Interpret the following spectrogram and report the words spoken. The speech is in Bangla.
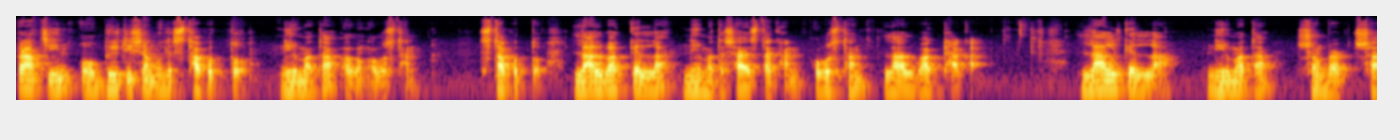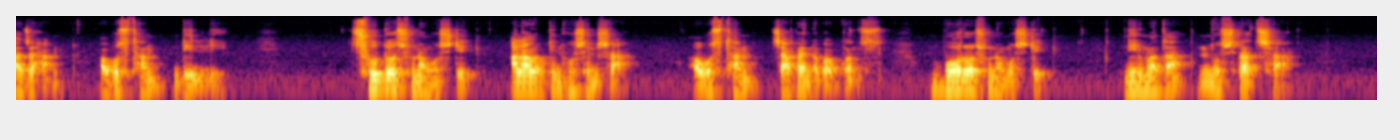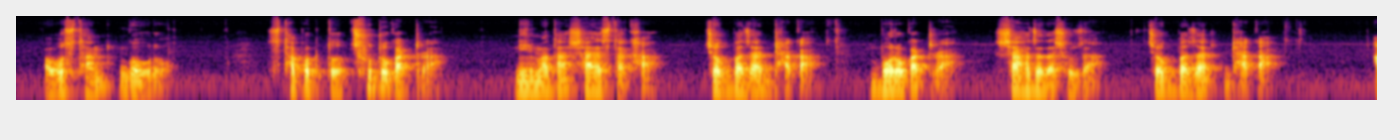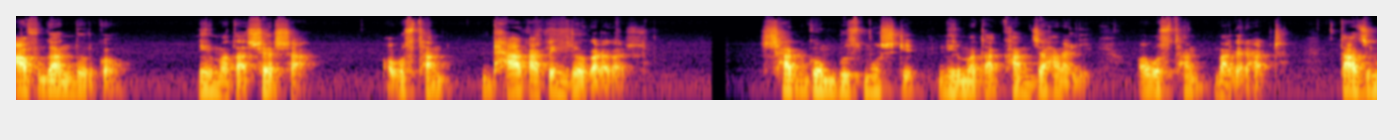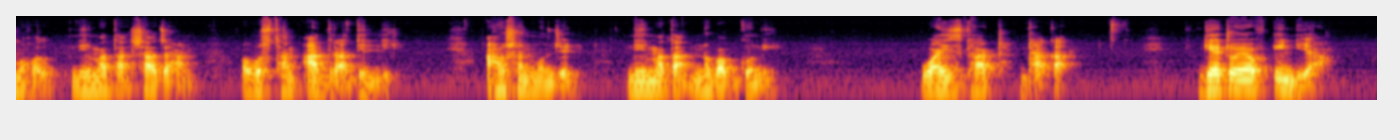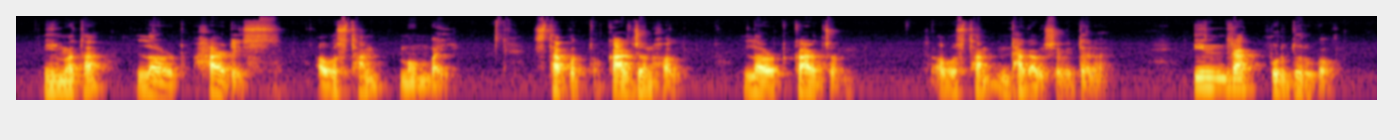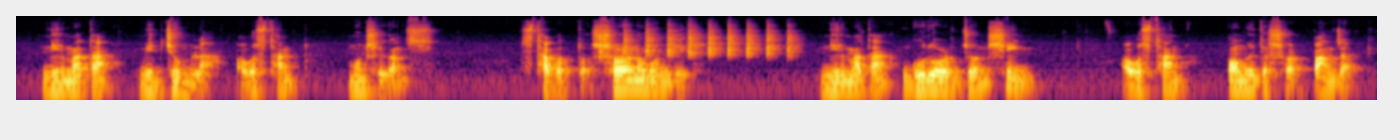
প্রাচীন ও ব্রিটিশ আমলের স্থাপত্য, নির্মাতা এবং অবস্থান। স্থাপত্য, লালবাগ কেল্লা, নির্মাতা শায়েস্তা খান। অবস্থান, লালবাগ, ঢাকা। লাল কেল্লা, নির্মাতা সম্রাট শাহজাহান। অবস্থান, দিল্লি। ছোট সোনা মসজিদ, আলাউদ্দিন হোসেন শাহ। অবস্থান চাঁপাইনবাবগঞ্জ বড় সোনা মসজিদ, নির্মাতা নুসরাত শাহ। অবস্থান গৌর স্থাপত্য ছোট কাটরা। নির্মাতা শায়েস্তা খা। চকবাজার, ঢাকা। বড় কাটরা, শাহজাদা সুজা। চকবাজার, ঢাকা। আফগান দুর্গ। নির্মাতা শেরশাহ অবস্থান ঢাকা কেন্দ্রীয় কারাগার। ষাট গম্বুজ মসজিদ। নির্মাতা খান জাহান আলী। অবস্থান বাগেরহাট। তাজমহল। নির্মাতা শাহজাহান। অবস্থান আগ্রা, দিল্লি। আহসান মঞ্জিল, নির্মাতা Nawab Gani, Wiseghat, Dhaka. Gateway of India, নির্মাতা লর্ড হার্ডিস। অবস্থান, মুম্বাই। স্থাপত্য, কার্জন হল, লর্ড কার্জন। অবস্থান, ঢাকা বিশ্ববিদ্যালয়। ইন্দ্রাকপুর দুর্গ, নির্মাতা মির্জুমলা অবস্থান, মুন্সীগঞ্জ। স্থাপত্য, স্বর্ণ মন্দির। নির্মাতা গুরু অর্জন সিং। অবস্থান অমৃতসর পাঞ্জাব।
